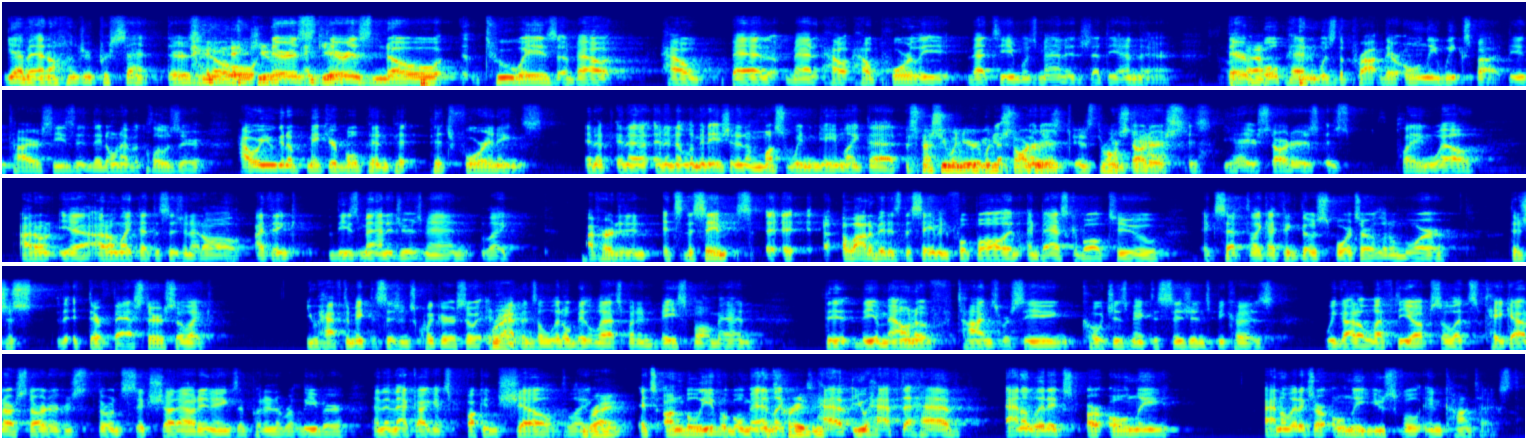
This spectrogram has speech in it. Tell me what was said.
Yeah, man, a hundred percent. There's no there is, there is no two ways about how bad man how how poorly that team was managed at the end there. Their bad. bullpen was the pro their only weak spot the entire season. They don't have a closer. How are you going to make your bullpen pi- pitch four innings in a in a in an elimination in a must-win game like that? Especially when your You when your starter when is, is throwing your starter gas. is, is yeah your starter is, is playing well i don't yeah i don't like that decision at all i think these managers man like i've heard it in it's the same it, it, a lot of it is the same in football and, and basketball too except like i think those sports are a little more there's just they're faster so like you have to make decisions quicker so it, it Right. happens a little bit less but in baseball man the the amount of times we're seeing coaches make decisions because we got a lefty up, so let's take out our starter who's thrown six shutout innings and put in a reliever, and then that guy gets fucking shelled. Like right. it's unbelievable, man. It's like crazy. have you have to have analytics are only analytics are only useful in context.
